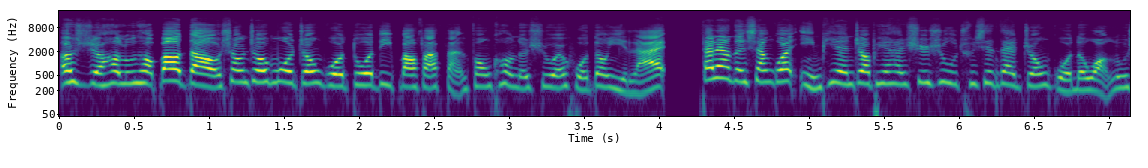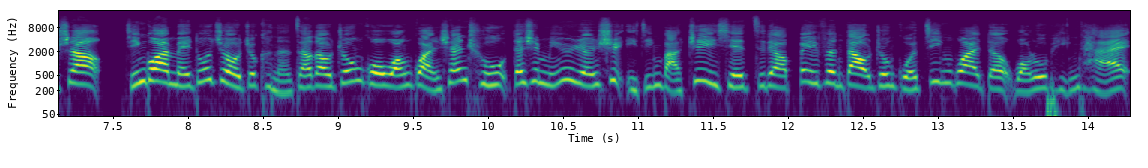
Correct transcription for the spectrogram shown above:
二十九号，路透报道，上周末中国多地爆发反封控的示威活动以来。大量的相关影片、照片和叙述出现在中国的网络上，尽管没多久就可能遭到中国网管删除，但是名誉人士已经把这些资料备份到中国境外的网络平台。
